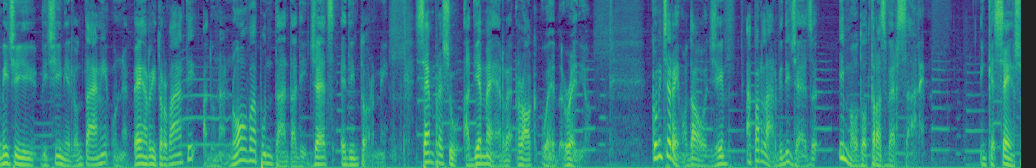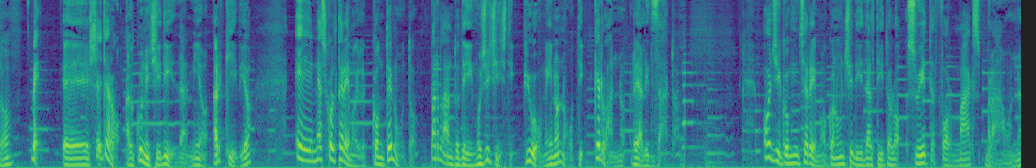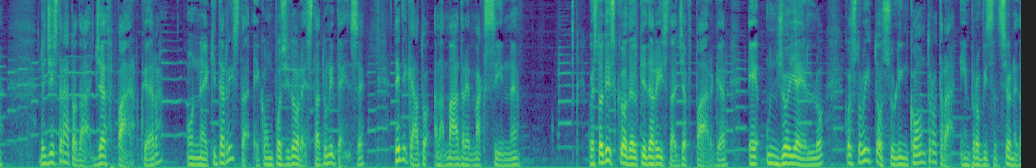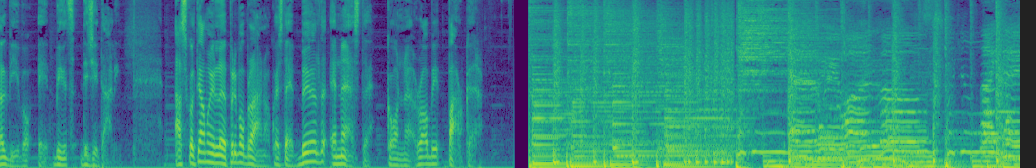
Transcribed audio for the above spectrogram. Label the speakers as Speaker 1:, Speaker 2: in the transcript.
Speaker 1: Amici vicini e lontani, un ben ritrovati ad una nuova puntata di Jazz e dintorni, sempre su ADMR Rock Web Radio. Cominceremo da oggi a parlarvi di jazz in modo trasversale. In che senso? Beh, eh, sceglierò alcuni CD dal mio archivio e ne ascolteremo il contenuto parlando dei musicisti più o meno noti che lo hanno realizzato. Oggi cominceremo con un CD dal titolo Suite for Max Brown, registrato da Jeff Parker, un chitarrista e compositore statunitense dedicato alla madre Maxine. Questo disco del chitarrista Jeff Parker è un gioiello costruito sull'incontro tra improvvisazione dal vivo e beats digitali. Ascoltiamo il primo brano, questo è Build a Nest con Robbie Parker.
Speaker 2: like this.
